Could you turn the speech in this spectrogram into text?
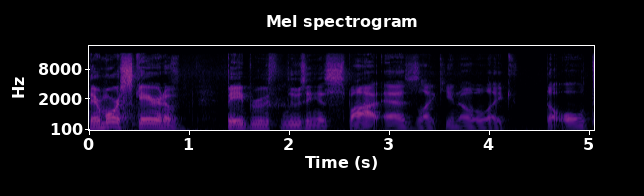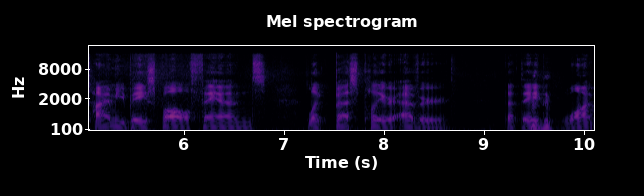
They're more scared of Babe Ruth losing his spot as like you know like the old timey baseball fans like best player ever that they'd mm-hmm. want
